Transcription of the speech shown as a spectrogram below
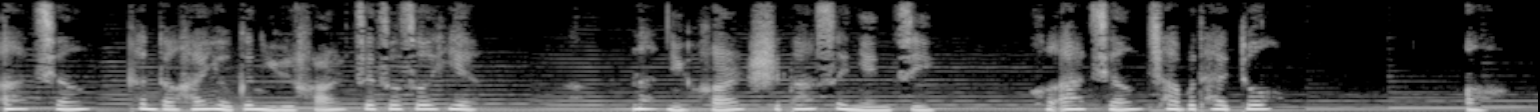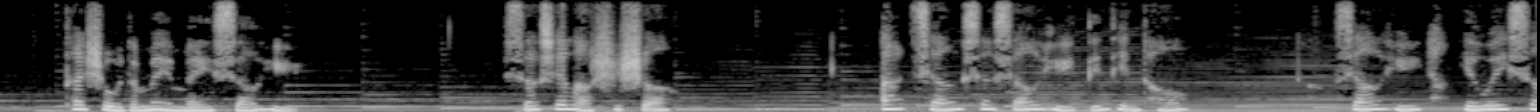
阿强看到还有个女孩在做作业，那女孩十八岁年纪，和阿强差不太多。啊，她是我的妹妹小雨。小雪老师说。阿强向小雨点点头。小雨也微笑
